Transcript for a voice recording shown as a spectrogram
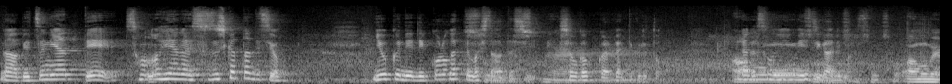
が別にあってその部屋が涼しかったんですよよくね寝っ転がってました私。小学校から帰ってくると。なんかそういうイメージがあります。あのね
